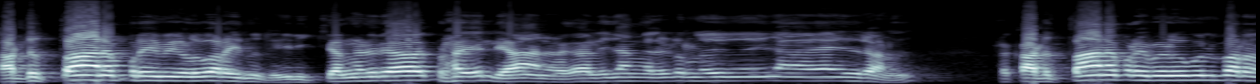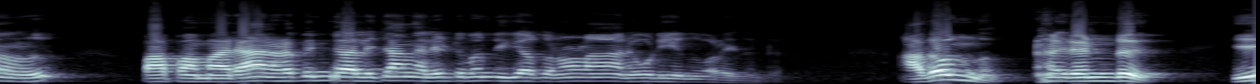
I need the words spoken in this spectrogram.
കടുത്ത ആനപ്രേമികൾ പറയുന്നുണ്ട്. എനിക്ക് അങ്ങനെ ഒരു അഭിപ്രായമില്ല. ആനയുടെ കാലിൽ ചങ്ങല ഇടുന്നതിന് ഞാൻ എതിരാണ് പക്ഷെ കടുത്ത ആനപ്രേമികൾ മുന്നിൽ പറഞ്ഞത് പാപ്പാമാർ ആനയുടെ പിൻകാലിൽ ചങ്ങല ഇട്ട് ബന്ധിക്കാത്തതാണ് ആന ഓടിയെന്ന് പറയുന്നുണ്ട്. അതൊന്ന്. രണ്ട്. ഈ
